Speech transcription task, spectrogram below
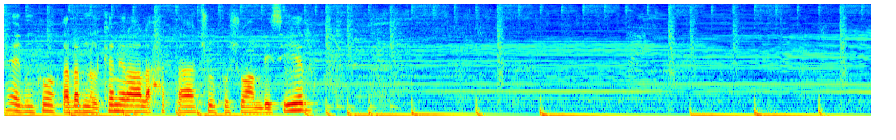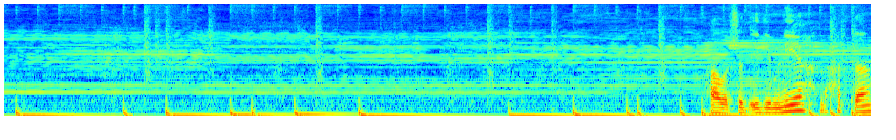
هيك بنكون قربنا الكاميرا لحتى تشوفوا شو عم بيصير. حاول شد ايدي منيح لحتى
